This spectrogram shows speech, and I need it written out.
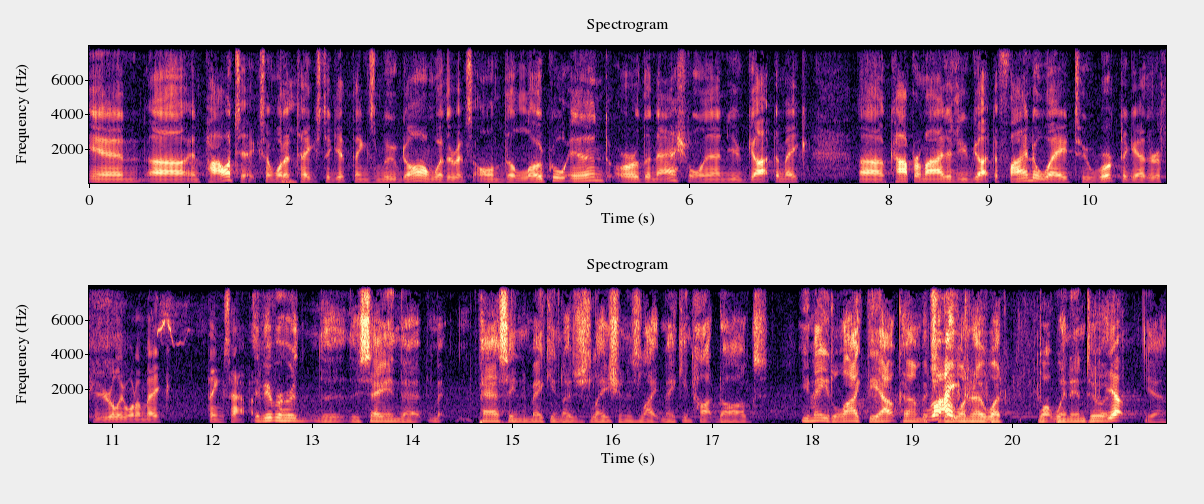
in, uh, in politics and what it takes to get things moved on, whether it's on the local end or the national end. You've got to make uh, compromises. You've got to find a way to work together if you really want to make things happen. Have you ever heard the, the saying that m- passing and making legislation is like making hot dogs? You may like the outcome, but you don't want to know what, what went into it. Yep. Yeah.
